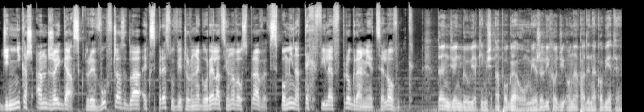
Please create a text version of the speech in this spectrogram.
Dziennikarz Andrzej Gaz, który wówczas dla Ekspresu Wieczornego relacjonował sprawę, wspomina tę chwilę w programie Celownik. Ten dzień był jakimś apogeum, jeżeli chodzi o napady na kobiety.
